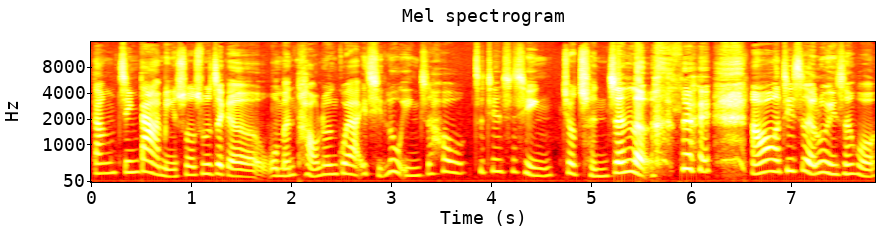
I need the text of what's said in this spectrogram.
当金大明说出这个我们讨论过要一起露营之后，这件事情就成真了。对，然后机智的露营生活，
